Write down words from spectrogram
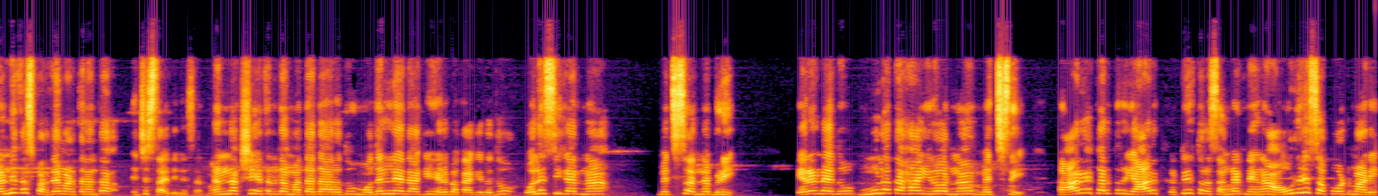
ಖಂಡಿತ ಸ್ಪರ್ಧೆ ಮಾಡ್ತಾರೆ ಅಂತ ಇಚ್ಛಿಸ್ತಾ ಇದ್ದೀನಿ ಸರ್. ನನ್ನ ಕ್ಷೇತ್ರದ ಮತದಾರದು ಮೊದಲನೇದಾಗಿ ಹೇಳ್ಬೇಕಾಗಿರೋದು ಒಲಸಿಗರ್ನ ಮೆಚ್ಚಸನ್ನ ಬಿಡಿ. ಎರಡನೇದು ಮೂಲತಃ ಇರೋರ್ನ ಮೆಚ್ಚಿಸಿ ಕಾರ್ಯಕರ್ತರು ಯಾರು ಕಟ್ಟಿರ್ತಾರೋ ಸಂಘಟನೆನ ಅವ್ರಿಗೆ ಸಪೋರ್ಟ್ ಮಾಡಿ.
